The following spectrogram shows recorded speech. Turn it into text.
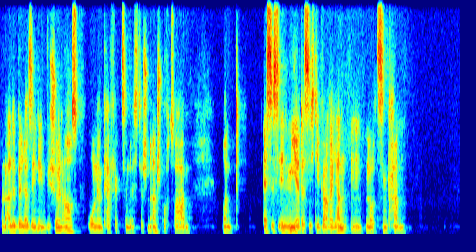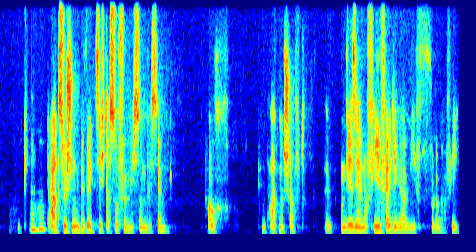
Und alle Bilder sehen irgendwie schön aus, ohne einen perfektionistischen Anspruch zu haben. Und es ist in mir, dass ich die Varianten nutzen kann. Mhm. Dazwischen bewegt sich das so für mich so ein bisschen. Auch in Partnerschaft. Und wir sind ja noch vielfältiger wie Fotografie.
